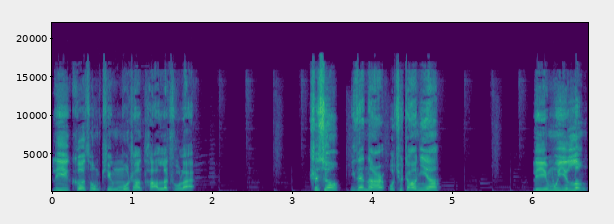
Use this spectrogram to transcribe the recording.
立刻从屏幕上弹了出来。师兄，你在哪儿？我去找你啊！李牧一愣，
